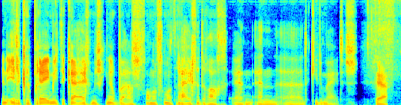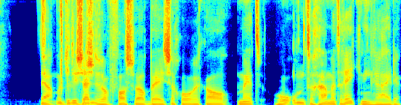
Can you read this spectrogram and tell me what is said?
een eerlijkere premie te krijgen. Misschien op basis van, van het rijgedrag en, en uh, de kilometers. Ja. ja, want jullie zijn dus, dus alvast wel bezig, hoor ik al, met hoe om te gaan met rekeningrijden.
